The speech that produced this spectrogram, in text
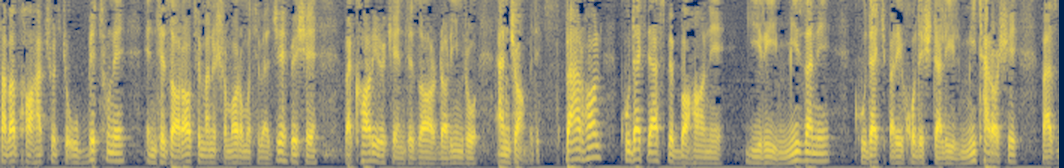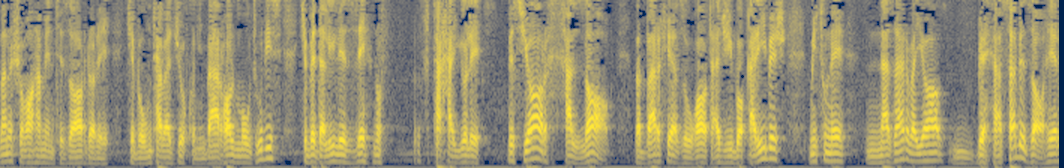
سبب خواهد شد که او بتونه انتظارات من و شما رو متوجه بشه و کاری رو که انتظار داریم رو انجام بده. به هر حال کودک دست به بهانه گیری می‌زنه کودک برای خودش دلیل میتراشه و از من و شما هم انتظار داره که به اون توجه کنیم. به هر حال موجودی است که به دلیل ذهن و تخیل بسیار خلاق و برخی از اوقات عجیب و غریبش می‌تونه نظر و یا به حسب ظاهر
